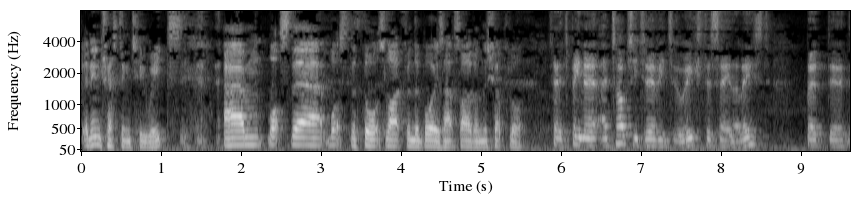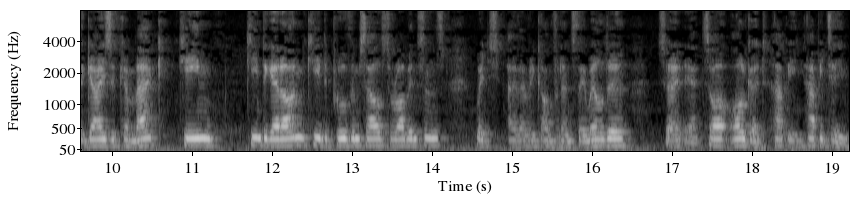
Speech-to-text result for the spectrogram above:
an interesting two weeks. Um, what's the What's the thoughts like from the boys outside on the shop floor? So it's been a, a topsy turvy two weeks to say the least. But the, the guys have come back keen keen to get on, keen to prove themselves to Robinsons, which I have every confidence they will do. So yeah, it's all, all good. Happy happy team.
